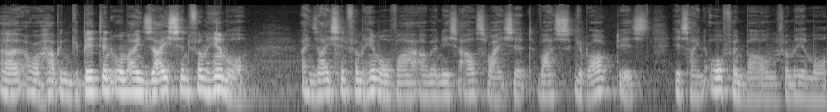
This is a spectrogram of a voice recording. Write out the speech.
haben gebeten um ein Zeichen vom Himmel. Ein Zeichen vom Himmel war aber nicht ausreichend. Was gebraucht ist, ist eine Offenbarung vom Himmel.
